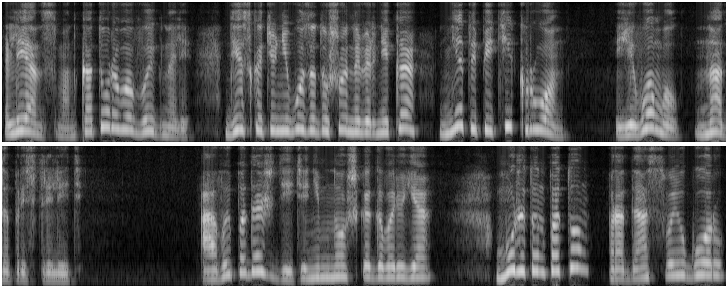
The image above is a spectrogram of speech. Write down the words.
Ленсман, которого выгнали, дескать, у него за душой наверняка нет и пяти крон. Его, мол, надо пристрелить. «А вы подождите немножко», — говорю я. «Может, он потом продаст свою гору?»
